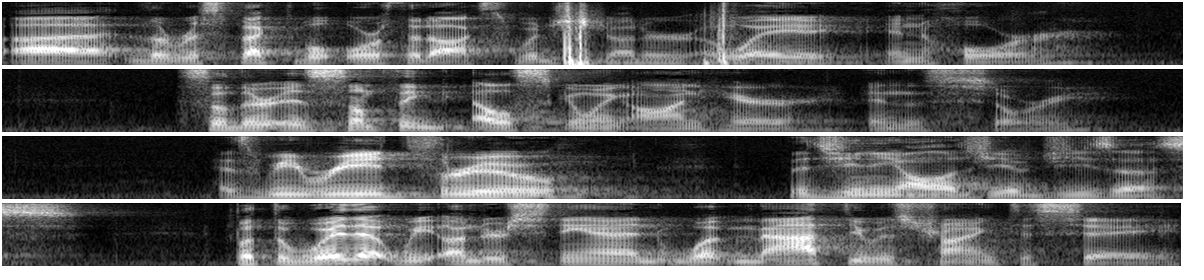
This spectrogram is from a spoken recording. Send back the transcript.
uh, the respectable Orthodox would shudder away in horror. So there is something else going on here in this story. As we read through the genealogy of Jesus, but the way that we understand what Matthew is trying to say,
